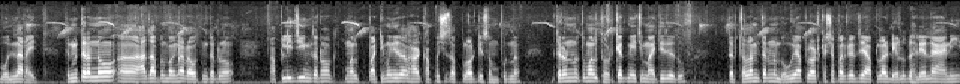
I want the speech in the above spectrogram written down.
बोलणार आहेत तर मित्रांनो आज आपण बघणार आहोत मित्रांनो आपली जी मित्रांनो तुम्हाला पाठीमध्ये जर हा कापशीचा प्लॉट आहे संपूर्ण. मित्रांनो तुम्हाला थोडक्यात मी याची माहिती देतो. तर चला मित्रांनो बघूया प्लॉट कशा प्रकारचे आपला डेव्हलप झालेला आहे आणि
